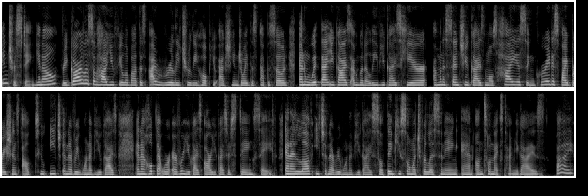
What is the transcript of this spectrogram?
interesting, you know? Regardless of how you feel about this, I really truly hope you actually enjoyed this episode. And with that, you guys, I'm to leave you guys here. I'm to send you guys the most highest and greatest vibrations out to each and every one of you guys. And I hope that wherever you guys are, you guys are staying safe. And I love each and every one of you guys. So thank you so much for listening. And until next time, you guys, bye.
